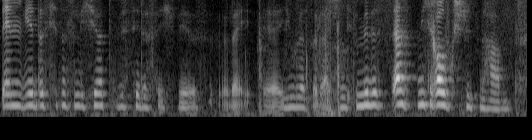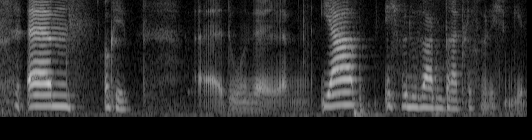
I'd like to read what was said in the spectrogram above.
wenn ihr das jetzt natürlich hört, wisst ihr, dass ich wir es oder äh, Julius oder so zumindest äh, nicht rausgeschnitten haben. Ähm, okay. Äh, du, äh, ja, ich würde sagen, 3 plus würde ich ihm geben.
